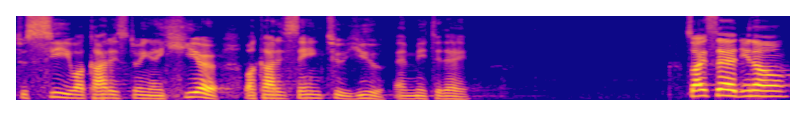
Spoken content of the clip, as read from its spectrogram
to see what God is doing and hear what God is saying to you and me today. So I said, you know,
